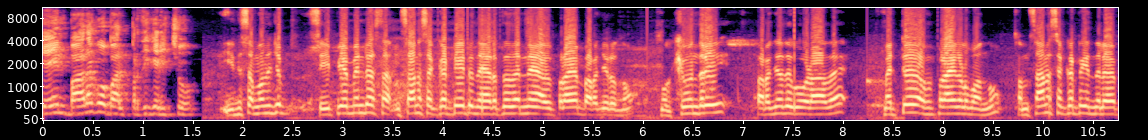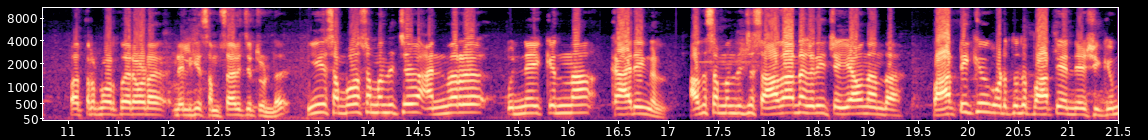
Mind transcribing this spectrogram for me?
കെ എൻ ബാലഗോപാൽ പ്രതികരിച്ചു. ഇത് സംബന്ധിച്ച് സി പി എമ്മിന്റെ സംസ്ഥാന സെക്രട്ടേറിയറ്റ് നേരത്തെ തന്നെ അഭിപ്രായം പറഞ്ഞിരുന്നു. മുഖ്യമന്ത്രി പറഞ്ഞത് കൂടാതെ മറ്റ് അഭിപ്രായങ്ങൾ വന്നു. സംസ്ഥാന സെക്രട്ടറി ഇന്നലെ പത്രപ്രവർത്തകരോട് ഡൽഹി സംസാരിച്ചിട്ടുണ്ട്. ഈ സംഭവം സംബന്ധിച്ച് അൻവർ ഉന്നയിക്കുന്ന കാര്യങ്ങൾ അത് സംബന്ധിച്ച് സാധാരണഗതി ചെയ്യാവുന്ന എന്താ? പാർട്ടിക്ക് കൊടുത്തത് പാർട്ടി അന്വേഷിക്കും.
